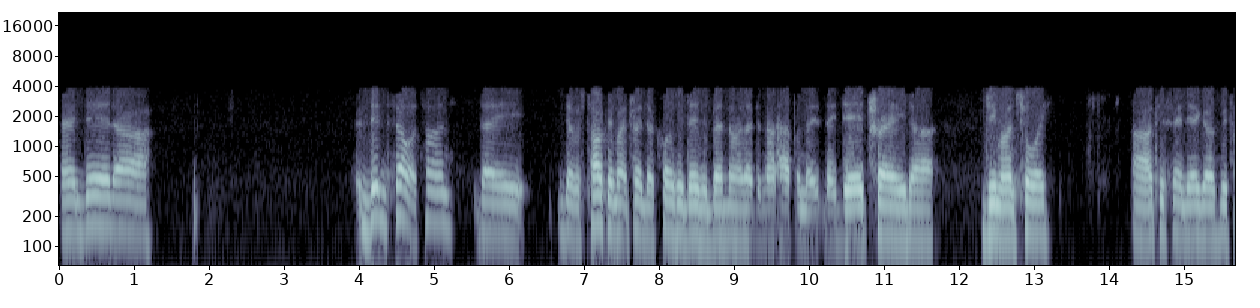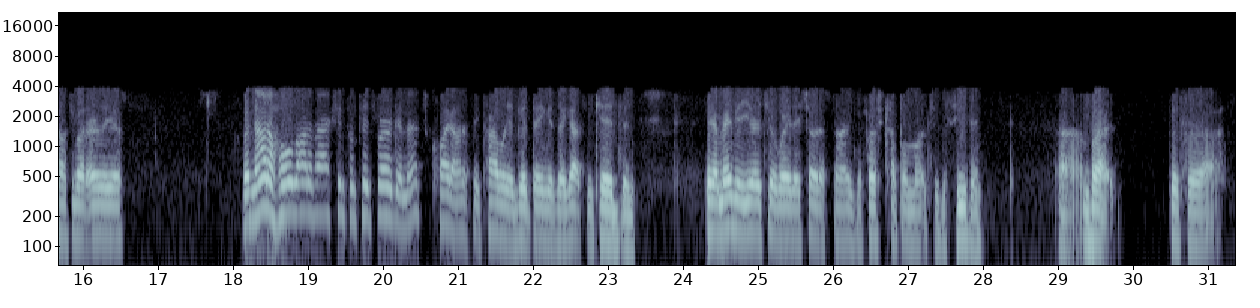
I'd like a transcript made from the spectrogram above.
and did uh, didn't sell a ton. They there was talk they might trade their closer David Bednar. That did not happen. They they did trade uh, Ji-Man Choi uh, to San Diego, as we talked about earlier but not a whole lot of action from Pittsburgh, and that's quite honestly probably a good thing, as they got some kids, and you know, maybe a year or two away. They showed us signs the first couple months of the season, uh, but good for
